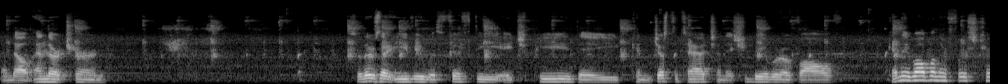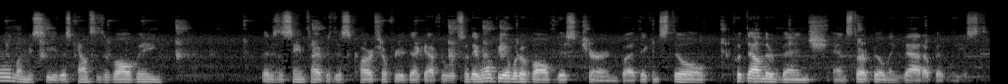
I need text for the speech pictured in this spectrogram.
And I'll end our turn. So there's our Eevee with 50 HP. They can just attach, and they should be able to evolve. Can they evolve on their first turn? Let me see. This counts as evolving that is the same type as this card. Shuffle your deck afterwards. So they won't be able to evolve this turn, but they can still put down their bench and start building that up at least.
